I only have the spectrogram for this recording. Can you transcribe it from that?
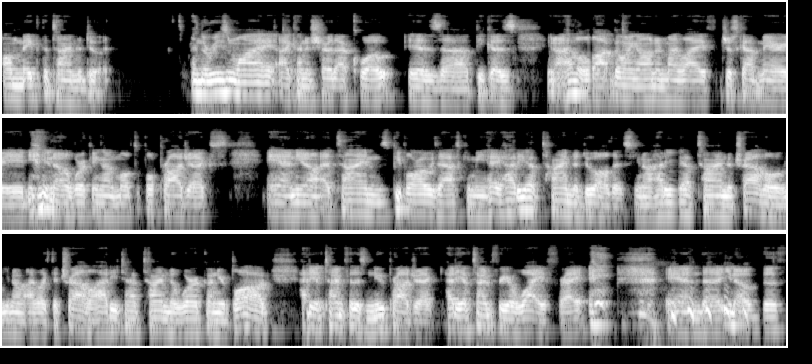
I'll make the time to do it. And the reason why I kind of share that quote is uh, because you know I have a lot going on in my life. Just got married, you know, working on multiple projects, and you know, at times people are always asking me, "Hey, how do you have time to do all this? You know, how do you have time to travel? You know, I like to travel. How do you have time to work on your blog? How do you have time for this new project? How do you have time for your wife? Right? and uh, you know, the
